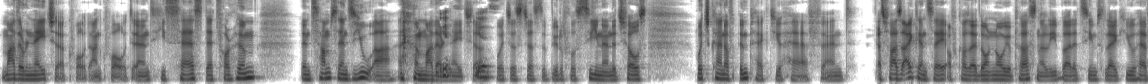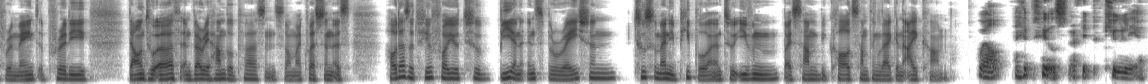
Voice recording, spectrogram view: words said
Mother Nature, quote unquote. And he says that for him, in some sense, you are Mother yes, Nature, yes. which is just a beautiful scene. And it shows which kind of impact you have. And as far as I can say, of course, I don't know you personally, but it seems like you have remained a pretty down to earth and very humble person. So my question is, how does it feel for you to be an inspiration to so many people and to even by some be called something like an icon? Well, it feels very peculiar,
